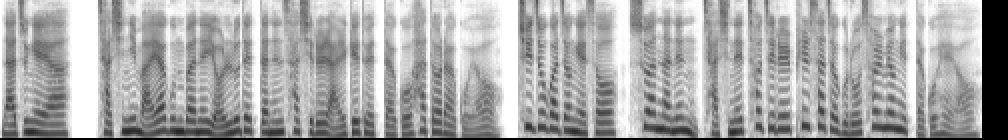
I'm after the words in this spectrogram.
나중에야 자신이 마약 운반에 연루됐다는 사실을 알게 됐다고 하더라고요. 취조 과정에서 수안나는 자신의 처지를 필사적으로 설명했다고 해요.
